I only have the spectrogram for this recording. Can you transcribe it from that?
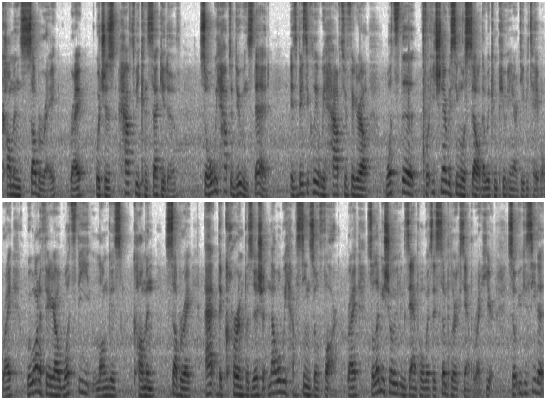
common subarray, right, which is have to be consecutive. So what we have to do instead is basically we have to figure out what's the, for each and every single cell that we compute in our DP table, right? We want to figure out what's the longest common subarray at the current position, not what we have seen so far, right? So let me show you an example with a simpler example right here. So you can see that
